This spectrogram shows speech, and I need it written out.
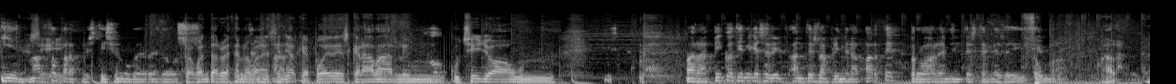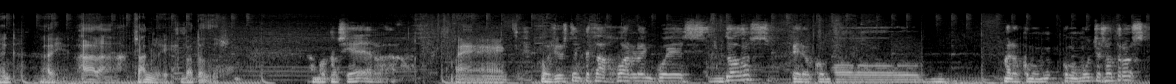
y en marzo Sí. para PlayStation VR 2. Pero cuántas veces nos van a enseñar que puedes grabarle un cuchillo a un Para Pico tiene que salir antes la primera parte, probablemente este mes de diciembre. Hala, venga, ahí, hala, sangre para todos. La motosierra. Eh, Pues yo estoy empezado a jugarlo en Quest 2, pero como bueno, como, como muchos otros,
